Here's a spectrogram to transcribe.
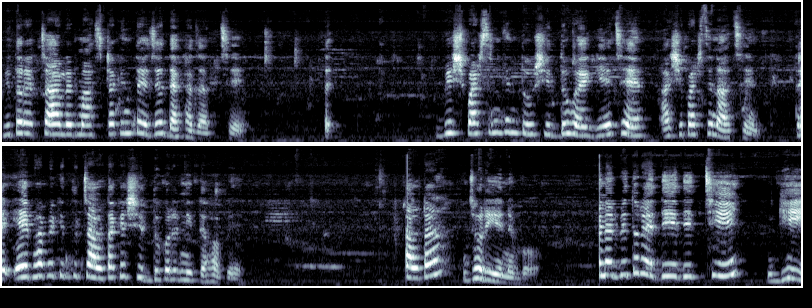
ভিতরের চালের মাছটা কিন্তু এই যে দেখা যাচ্ছে। বিশ পার্সেন্ট কিন্তু সিদ্ধ হয়ে গিয়েছে, আশি পার্সেন্ট আছে। তাই এইভাবে কিন্তু চালটাকে সিদ্ধ করে নিতে হবে। চালটা ঝরিয়ে নেব। প্যানের ভিতরে দিয়ে দিচ্ছি ঘি।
